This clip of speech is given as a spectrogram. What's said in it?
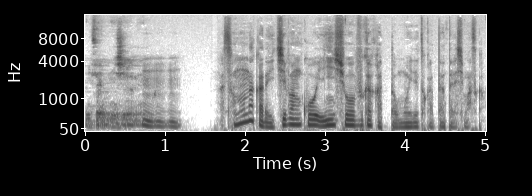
2020年。うんうんうん。その中で一番こう印象深かった思い出とかってあったりしますか？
